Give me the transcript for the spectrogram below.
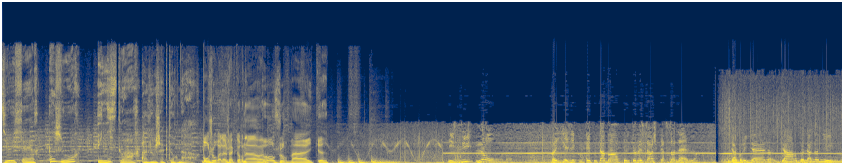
Radio FR. Un jour, une histoire. Alain-Jacques Tornard. Bonjour Alain-Jacques Tornard. Bonjour Mike. Ici Londres. Veuillez écouter tout d'abord quelques messages personnels. Gabriel garde l'anonyme.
